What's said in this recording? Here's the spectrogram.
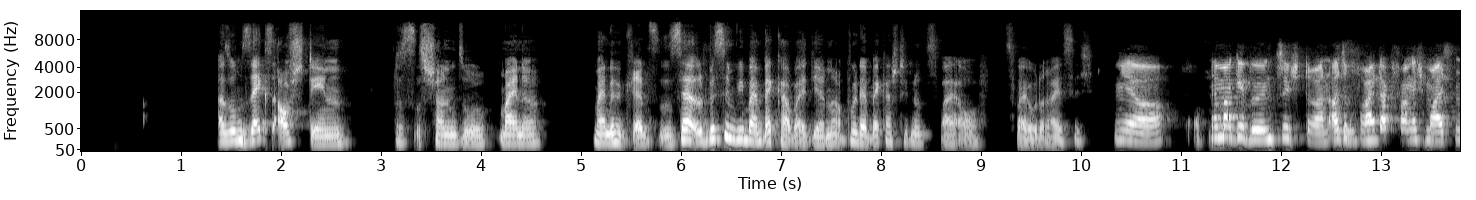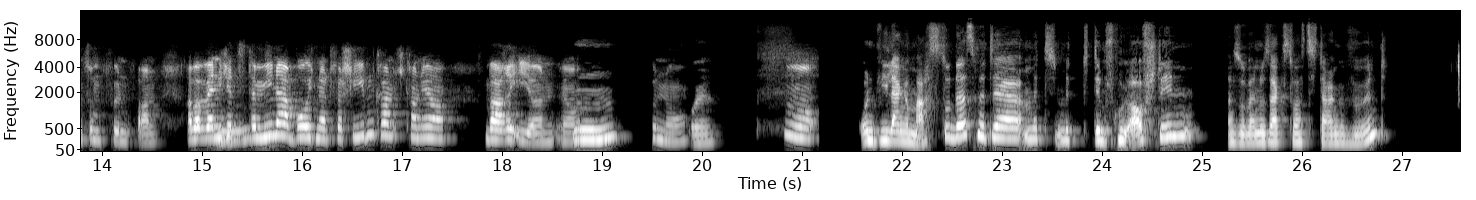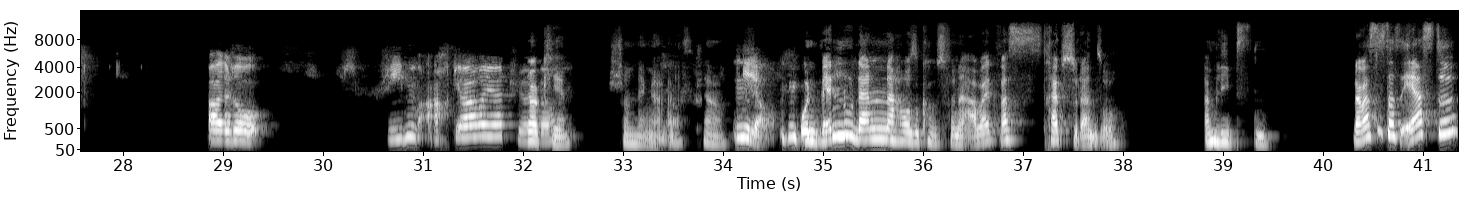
also um sechs aufstehen das ist schon so meine meine Grenze. Das ist ja ein bisschen wie beim Bäcker bei dir, ne? Obwohl der Bäcker steht um zwei auf. 2.30 Uhr. Ja. ja. Man gewöhnt sich dran. Also mhm. Freitag fange ich meistens um fünf an. Aber wenn mhm. ich jetzt mhm. Termine habe, wo ich nicht verschieben kann, ich kann ja variieren. Ja. Mhm. Genau. Cool. Ja. Und wie lange machst du das mit der, mit, mit dem Frühaufstehen? Also wenn du sagst, du hast dich daran gewöhnt? Also sieben, acht Jahre jetzt. Ja, okay. Schon länger, ja. alles klar. Ja. Und wenn du dann nach Hause kommst von der Arbeit, was treibst du dann so? Am liebsten? Oder was ist das Erste,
